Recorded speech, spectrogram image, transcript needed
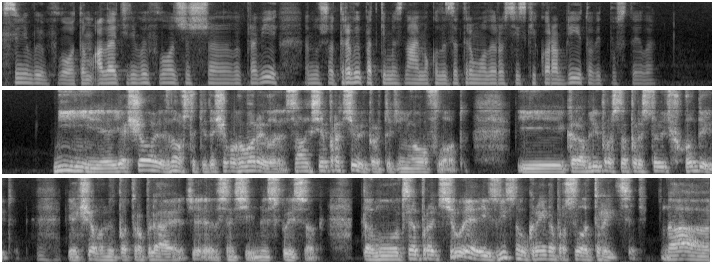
з тіньовим флотом. Але тіньовий флот же ж е, ви праві. Ну що три випадки ми знаємо, коли затримували російські кораблі, то відпустили. Ні, ні, якщо знову ж таки, те, що ми говорили, санкції працюють проти тіньового флоту, і кораблі просто перестають ходити, якщо вони потрапляють е, в санкційний список. Тому це працює, і звісно, Україна просила 30. Да?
